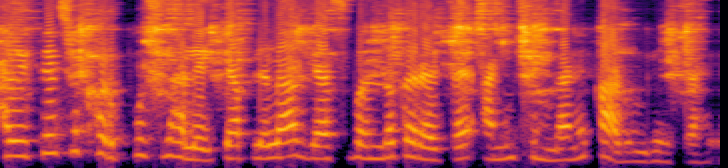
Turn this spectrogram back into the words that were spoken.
हलकेचे खरपूस झाले की आपल्याला गॅस बंद करायचा आहे आणि शेंगदाणे काढून घ्यायचे आहे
